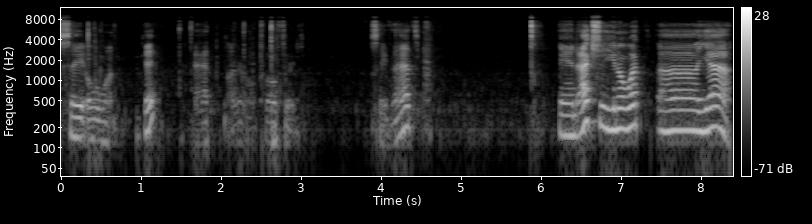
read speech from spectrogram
say 01 okay? At I don't know 1230 save that. And actually you know what? Uh yeah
